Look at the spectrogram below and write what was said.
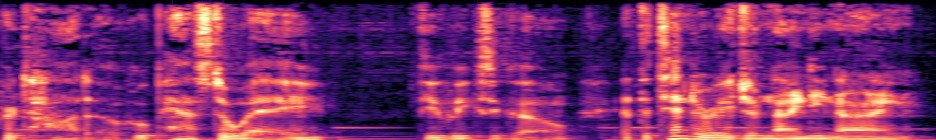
Hurtado, who passed away a few weeks ago at the tender age of 99.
